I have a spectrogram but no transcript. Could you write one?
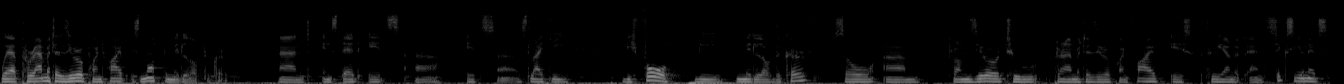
where parameter 0.5 is not the middle of the curve and instead it's uh, it's uh, slightly before the middle of the curve. So um, from 0 to parameter 0.5 is 306 units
